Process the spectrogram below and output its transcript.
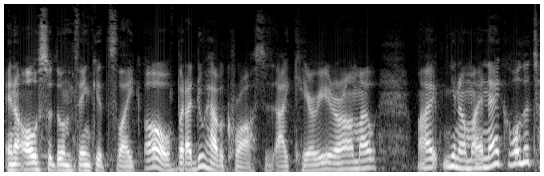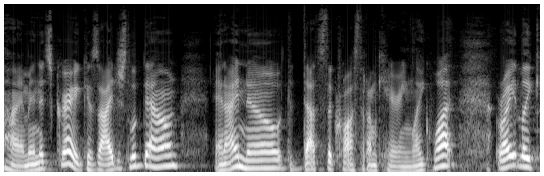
And I also don't think it's like, oh, but I do have a cross. I carry it around my, my, you know, my neck all the time, and it's great because I just look down and I know that that's the cross that I'm carrying. Like what, right? Like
